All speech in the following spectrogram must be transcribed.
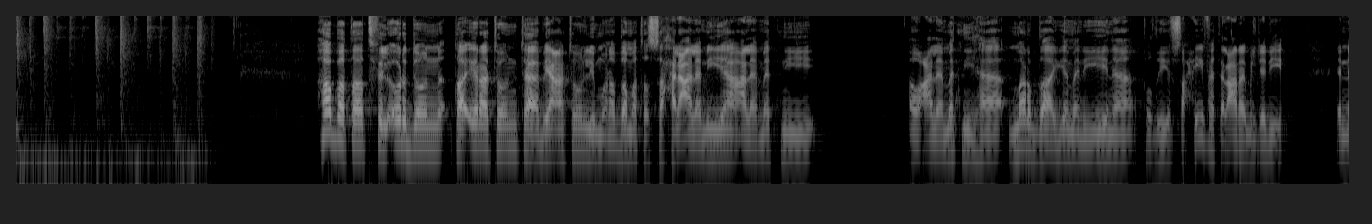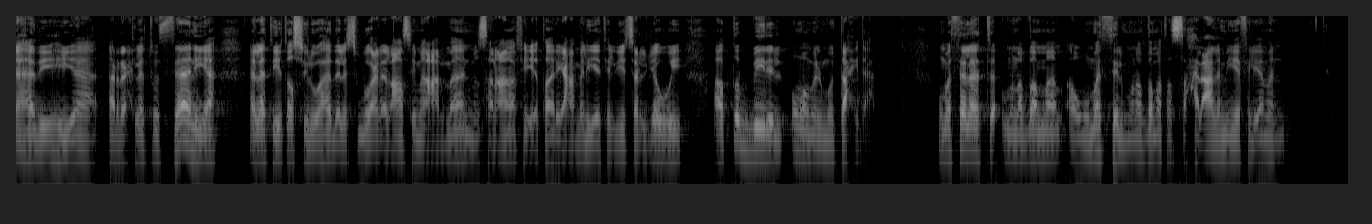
هبطت في الأردن طائرة تابعة لمنظمة الصحة العالمية على متن أو على متنها مرضى يمنيين تضيف صحيفة العرب الجديد. إن هذه هي الرحلة الثانية التي تصل هذا الأسبوع إلى العاصمة عمان من صنعاء في إطار عملية الجسر الجوي الطبي للأمم المتحدة. ممثلة منظمة أو ممثل منظمة الصحة العالمية في اليمن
